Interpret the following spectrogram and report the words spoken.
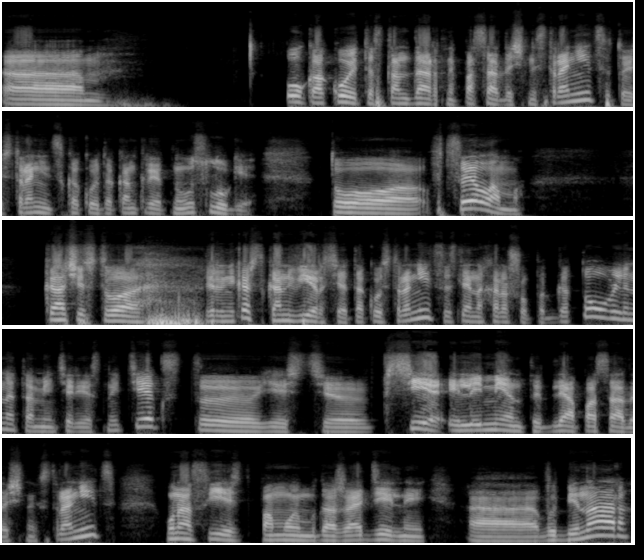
э, о какой-то стандартной посадочной странице, то есть странице какой-то конкретной услуги, то в целом качество, вернее, качество, конверсия такой страницы, если она хорошо подготовлена, там интересный текст, э, есть э, все элементы для посадочных страниц. У нас есть, по-моему, даже отдельный э, вебинар,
